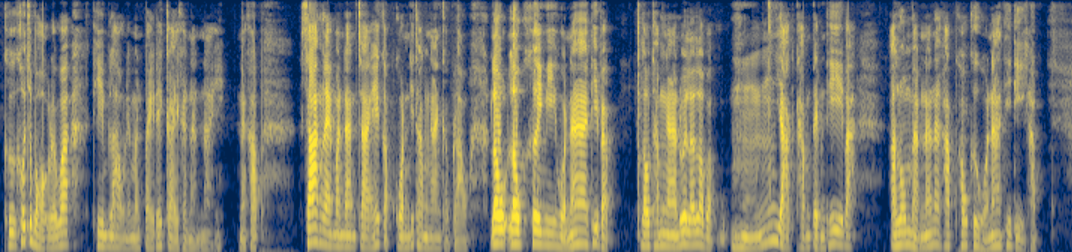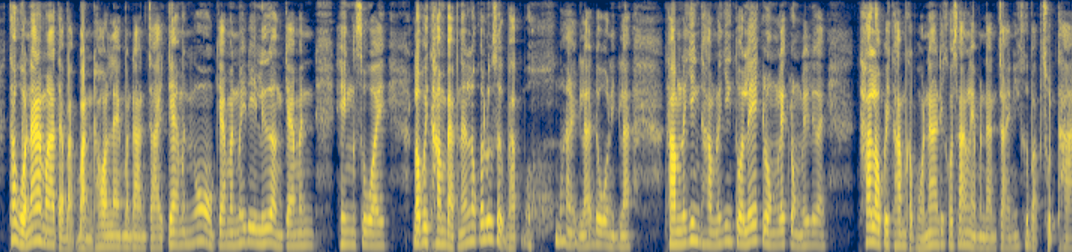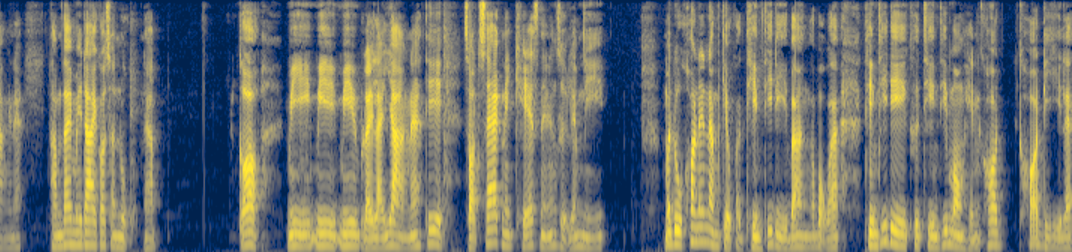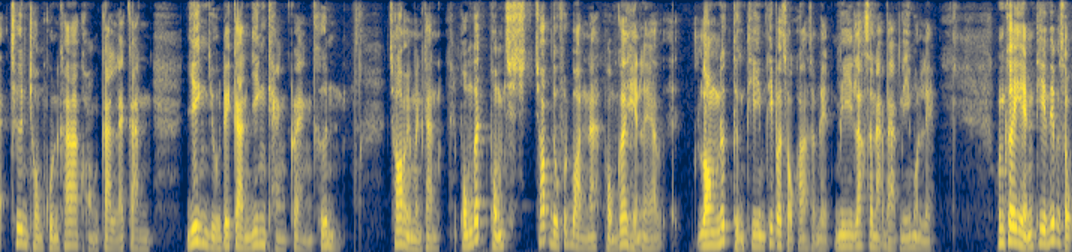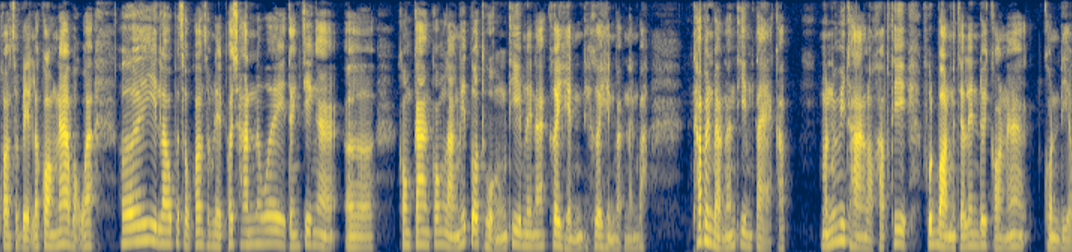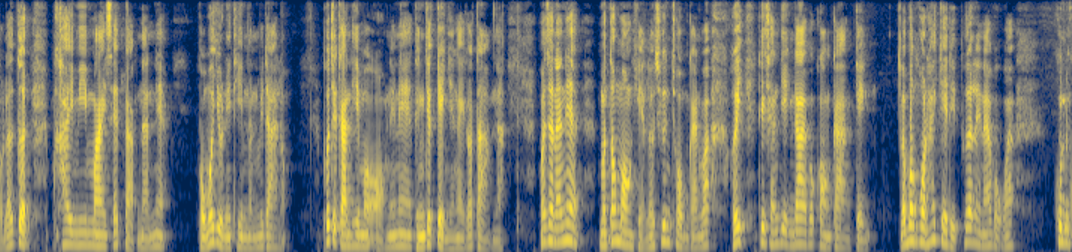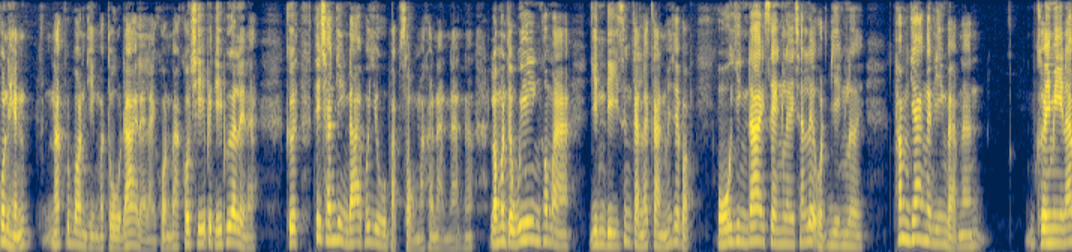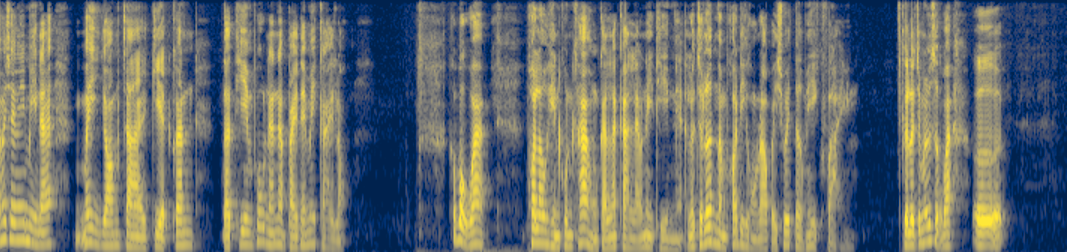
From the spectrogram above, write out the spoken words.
คือเขาจะบอกเลยว่าทีมเราเนี่ยมันไปได้ไกลขนาดไหนนะครับ สร้างแรงบันดาลใจให้กับคนที่ทำงานกับเรา เราเราเคยมีหัวหน้าที่แบบเราทำงานด้วยแล้วเราแบบอยากทำเต็มที่ปะ อารมณ์แบบนั้นนะครับเขาคือหัวหน้าที่ดีครับ ถ้าหัวหน้ามาแต่แบบบั่นทอนแรงบันดาลใจ แกมันโง่ แกมันไม่ได้เรื่อง แกมันเฮงซวย เราไปทำแบบนั้นเราก็รู้สึกแบบโอ้มาอีกแล้วโดนอีกแล้วทำแล้วยิ่งทำแล้วยิ่งตัวเลขลงเล็กลงเรื่อยๆ ถ้าเราไปทำกับหัวหน้าที่เขาสร้างแรงบันดาลใจนี่คือแบบสุดทางนะทำได้ไม่ได้ก็สนุกนะครับ ก็มีมีมีหลาย ๆ อย่างนะที่สอดแทรกในเคสในหนังสือเล่มนี้ มาดูข้อแนะนำเกี่ยวกับทีมที่ดีบ้างเขาบอกว่าทีมที่ดีคือทีมที่มองเห็นข้อข้อดีและชื่นชมคุณค่าของกันและกัน ยิ่งอยู่ด้วยกันยิ่งแข็งแกร่งขึ้น ชอบเหมือนกัน ผมก็ผมชอบดูฟุตบอลนะ ผมก็เห็นเลยครับ ลองนึกถึงทีมที่ประสบความสำเร็จมีลักษณะแบบนี้หมดเลย คุณเคยเห็นทีมที่ประสบความสำเร็จแล้วกองหน้าบอกว่า เฮ้ย เราประสบความสำเร็จเพราะฉันนะเว้ยแต่จริงอะเออกองกลางกองหลังนี่ตัวถ่วงของทีมเลยนะ เคยเห็นเคยเห็นแบบนั้นปะ ถ้าเป็นแบบนั้นทีมแตกครับ มันไม่มีทางหรอกครับที่ฟุตบอลมันจะเล่นด้วยกองหน้าคนเดียว แล้วเกิดใครมีไมซ์เซตแบบนั้นเนี่ย ผมว่าอยู่ในทีมนั้นไม่ได้หรอกผู้จัดการทีมเอาออกแน่ๆ ถึงจะเก่งยังไงก็ตามนะ เพราะฉะนั้นเนี่ยมันต้องมองเห็นแล้วชื่นชมกันว่า เฮ้ยที่ฉันยิงได้เพราะกองกลางเก่ง แล้วบางคนให้เครดิตเพื่อนเลยนะ บอกว่า คุณคุณเห็นนักฟุตบอลยิงประตูได้หลาย ๆ คนป่ะเขาชี้ไปที่เพื่อนเลยนะ คือที่ฉันยิงได้เพราะยูแบบส่งมาขนาดนั้นนะแล้วมันจะวิ่งเข้ามายินดีซึ่งกันและกันไม่ใช่แบบโอ้ยิงได้เซ็งเลยฉันเลยอดยิงเลยถ้าแย่งกันยิงแบบนั้น เคยมีนะไม่ใช่ไม่มีนะ ไม่ยอมจ่ายเกียรติกันแต่ทีมพวกนั้นไปได้ไม่ไกลหรอกเขาบอกว่าพอเราเห็นคุณค่าของกันและกันแล้วในทีมเนี่ยเราจะเริ่มนำข้อดีของเราไปช่วยเติมให้อีกฝ่ายคือเราจะไม่รู้สึกว่า เออ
